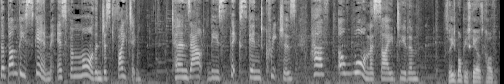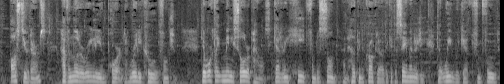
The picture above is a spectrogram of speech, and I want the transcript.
the bumpy skin is for more than just fighting. Turns out these thick skinned creatures have a warmer side to them. So these bumpy scales called osteoderms have another really important and really cool function. They work like mini solar panels, gathering heat from the sun and helping the crocodile to get the same energy that we would get from food.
